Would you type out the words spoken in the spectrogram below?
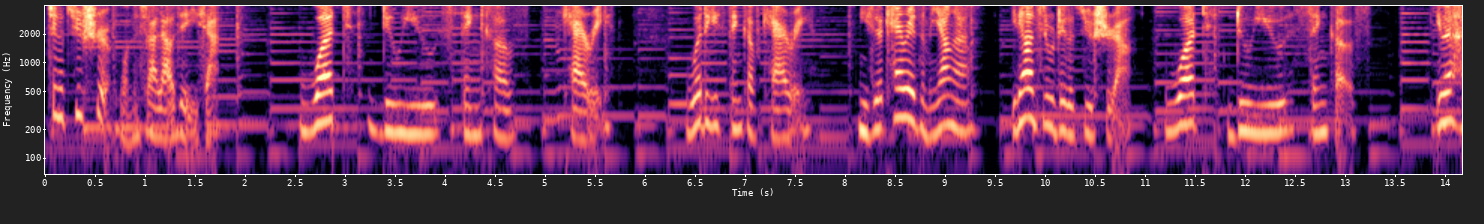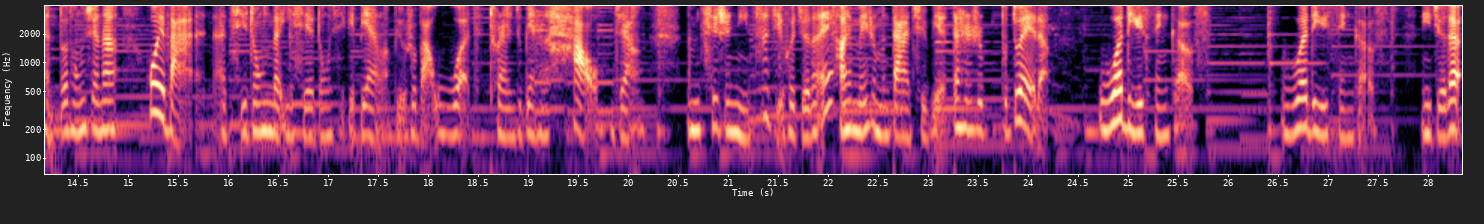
这个句式我们需要了解一下。What do you think of Carrie？What do you think of Carrie？你觉得 Carrie 怎么样啊？一定要记住这个句式啊。What do you think of？因为很多同学呢会把啊其中的一些东西给变了，比如说把 what 突然就变成 how 这样，那么其实你自己会觉得哎好像没什么大区别，但是是不对的。What do you think of？What do you think of？你觉得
